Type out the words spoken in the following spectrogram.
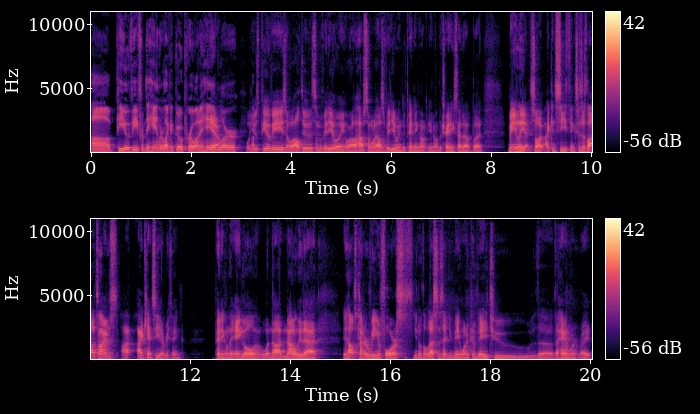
uh, POV from the handler, like a GoPro on a handler? We'll use POVs, or I'll do some videoing, or I'll have someone else videoing, depending on you know the training setup. But mainly, so I, I can see things because there's a lot of times I, I can't see everything, depending on the angle and whatnot. Not only that, it helps kind of reinforce you know the lessons that you may want to convey to the the handler, right?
